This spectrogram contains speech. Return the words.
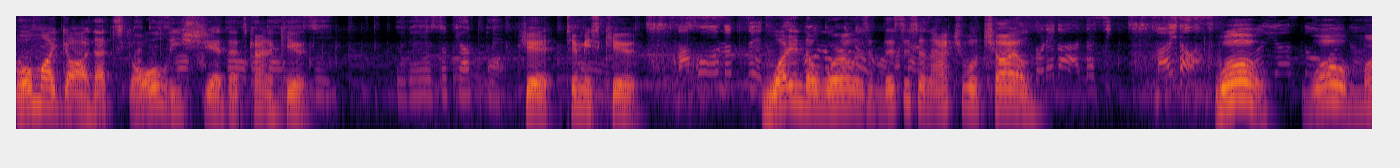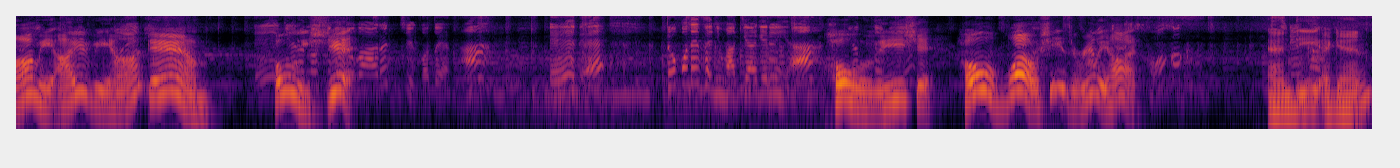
Oh my god, that's- holy shit, that's kinda cute. Shit, Timmy's cute. What in the world is? This is an actual child. Whoa! Whoa, mommy Ivy, huh? Damn! Holy shit! Holy shit! Oh, whoa, she's really hot! Andy again.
